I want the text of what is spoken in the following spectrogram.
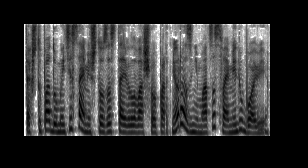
Так что подумайте сами, что заставило вашего партнера заниматься с вами любовью.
